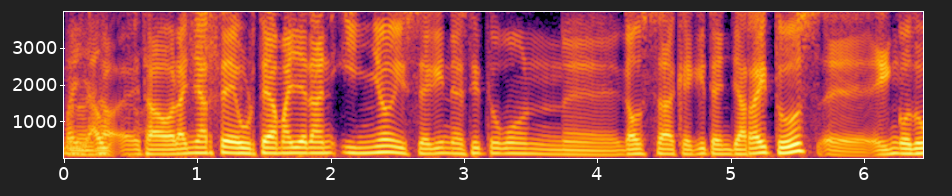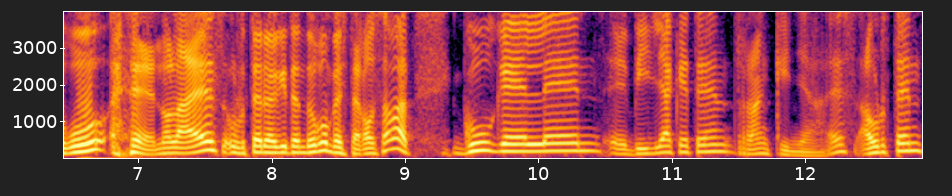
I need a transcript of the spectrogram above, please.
bai, hau, eta, eta orain arte urte amaieran inoiz egin ez ditugun eh, gauzak egiten jarraituz, eh, egingo dugu, nola ez, urtero egiten dugun beste gauza bat. Googleen eh, bilaketen rankina, ez? Aurten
